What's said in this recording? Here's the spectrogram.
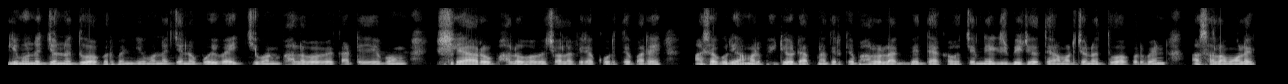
লিমনের জন্য দোয়া করবেন। লিমনের যেন বৈবাহিক জীবন ভালোভাবে কাটে এবং সে আরও ভালোভাবে চলাফেরা করতে পারে। আশা করি আমার ভিডিওটা আপনাদেরকে ভালো লাগবে। দেখা হচ্ছে নেক্সট ভিডিওতে আমার জন্য দোয়া করবেন। আসসালামু আলাইকুম।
